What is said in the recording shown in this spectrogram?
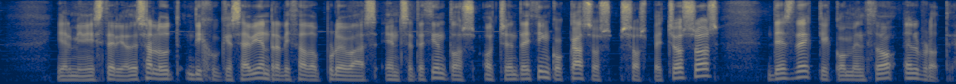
Y el Ministerio de Salud dijo que se habían realizado pruebas en 785 casos sospechosos desde que comenzó el brote.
